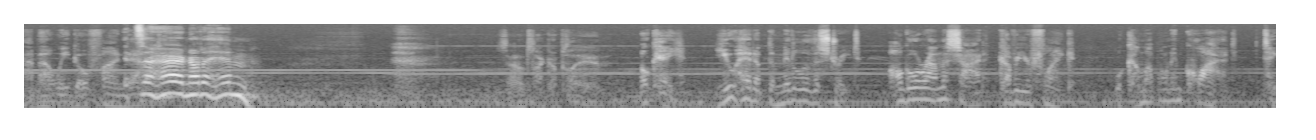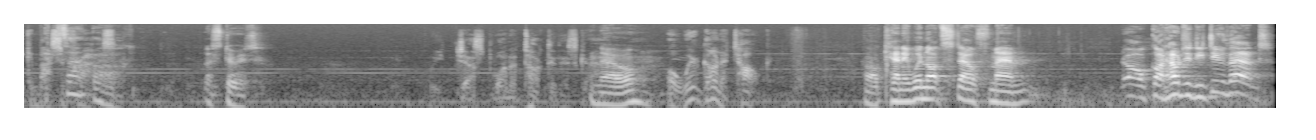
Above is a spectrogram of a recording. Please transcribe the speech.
How about we go find It's out? It's a her, not a him. Sounds like a plan. Okay, you head up the middle of the street. I'll go around the side, cover your flank. We'll come up on him quiet, take him by It's a- surprise. oh, let's do it. We just want to talk to this guy. No. Oh, we're gonna talk. Oh, Kenny, we're not stealth, man. Oh, God, how did he do that?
